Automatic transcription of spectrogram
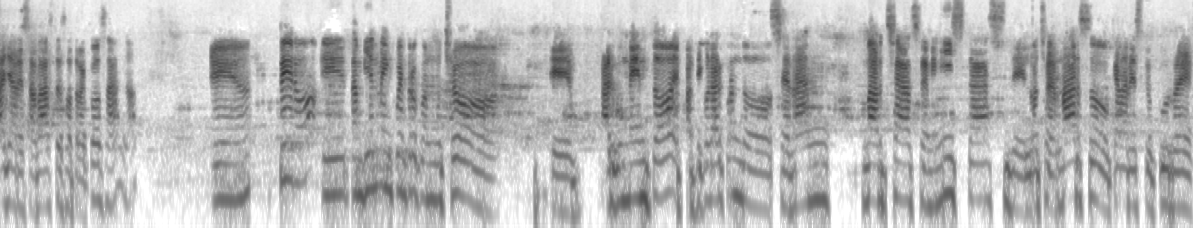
haya desabasto es otra cosa, ¿no? Eh, pero eh, también me encuentro con mucho argumento, en particular cuando se dan marchas feministas del 8 de marzo o cada vez que ocurre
